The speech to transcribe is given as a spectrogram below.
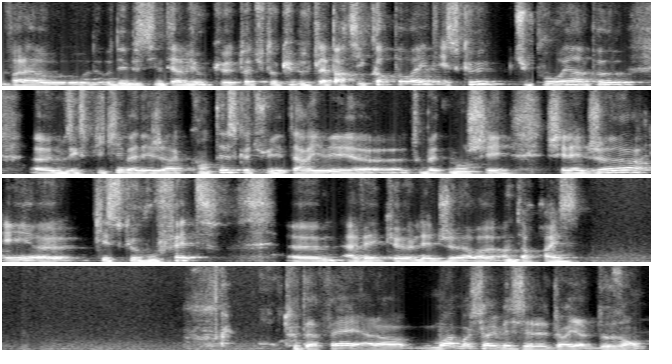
voilà, au, début de cette interview, que toi tu t'occupes de toute la partie corporate. Est-ce que tu pourrais un peu nous expliquer bah, déjà quand est-ce que tu es arrivé tout bêtement chez, chez Ledger et qu'est-ce que vous faites avec euh, Ledger Enterprise. Tout à fait. Alors, moi, moi, je suis arrivé chez Ledger il y a deux ans.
